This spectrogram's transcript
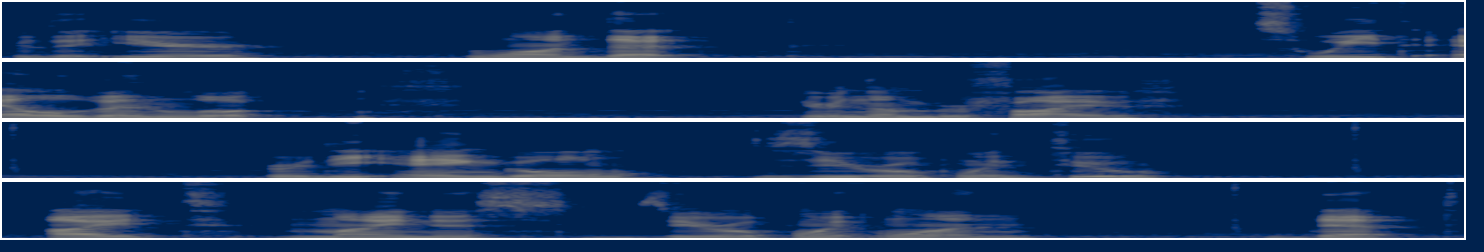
for the ear. You want that sweet elven look. ear number 5. For the angle, 0.2 height minus 0.1, depth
